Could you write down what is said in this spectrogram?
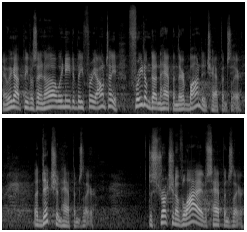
And we got people saying, oh, we need to be free. I don't tell you, freedom doesn't happen there, bondage happens there, addiction happens there, destruction of lives happens there.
